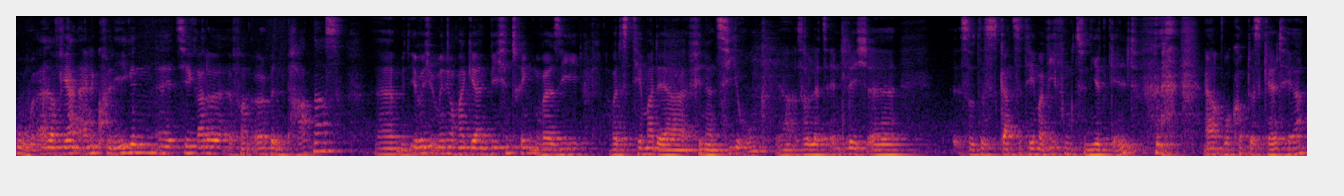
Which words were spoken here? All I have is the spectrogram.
oh, also wir haben eine Kollegin äh, jetzt hier gerade äh, von Urban Partners. Äh, mit ihr würde ich unbedingt noch mal gerne ein Bierchen trinken, weil sie aber das Thema der Finanzierung, ja, also letztendlich äh, so das ganze Thema, wie funktioniert Geld? ja, wo kommt das Geld her?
